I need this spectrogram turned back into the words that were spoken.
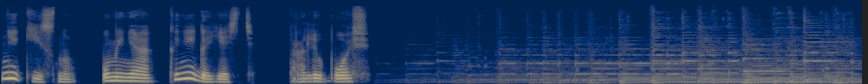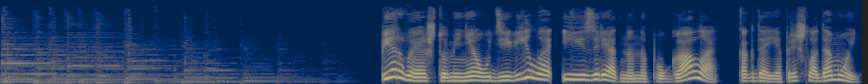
Не кисну. У меня книга есть про любовь. Первое, что меня удивило и изрядно напугало, когда я пришла домой,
